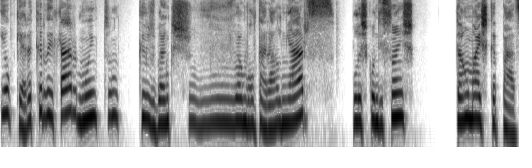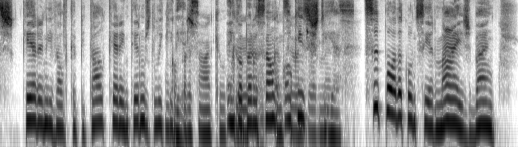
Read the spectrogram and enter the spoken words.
Eu quero acreditar muito que os bancos vão voltar a alinhar-se pelas condições tão mais capazes, quer a nível de capital, quer em termos de liquidez. Em comparação àquilo em comparação ao que existia. Se pode acontecer mais bancos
